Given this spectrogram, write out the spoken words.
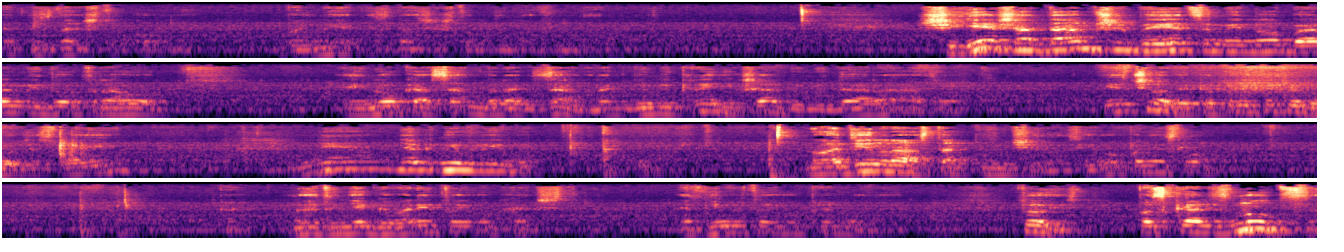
Это не значит, что корни больны, это не значит, что гнилой фундамент. Шиеш адам шибеецам ино баль медот раот. Ино касан баракзан. Рак бемикре никшар бемида раазот. Есть человек, который по природе своей не, не гневливый. Но один раз так получилось, его понесло. Но это не говорит о его качестве. Это не говорит о его природе. То есть поскользнуться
